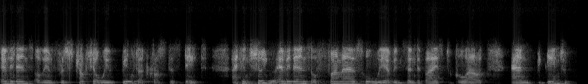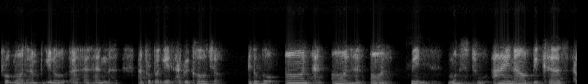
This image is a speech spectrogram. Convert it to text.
evidence of infrastructure we've built across the state. I can show you evidence of farmers who we have incentivized to go out and begin to promote and you know and, and propagate agriculture. I could go on and on and on. I mean, must I now, because a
